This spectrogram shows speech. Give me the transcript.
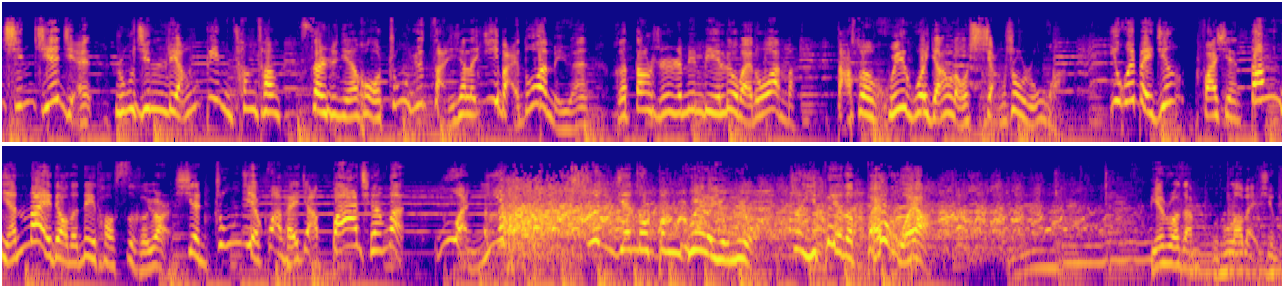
勤节俭，如今两鬓苍苍，三十年后终于攒下了一百多万美元，和当时人民币六百多万吧，打算回国养老，享受荣华。一回北京，发现当年卖掉的那套四合院，现中介挂牌价八千万，哇！你瞬间都崩溃了，有没有？这一辈子白活呀！别说咱们普通老百姓了。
